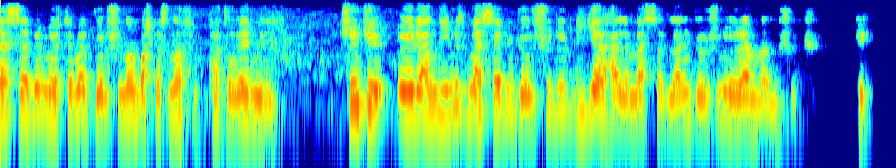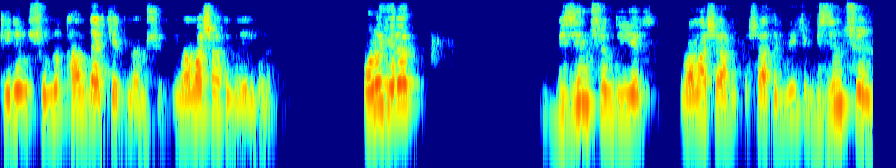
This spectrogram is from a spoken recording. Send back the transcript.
məzhəbin mötəməd görüşündən başqasına fətva vermirik. Çünki öyrəndiyimiz məzhəbin görüşüdür, digər həll məzhəblərin görüşünü öyrənməmişik. Fikrinin usulunu tam dərk etməmişik. İmam Şafi bilir bunu. Ona görə bizim üçün deyir, İmam Şafi deyir ki, bizim üçün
